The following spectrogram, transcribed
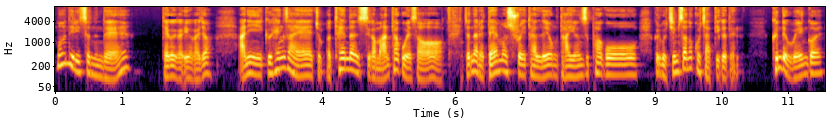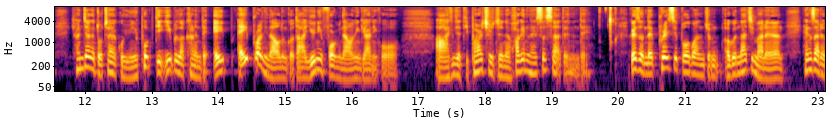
뭔일 있었는데? 대거가 이어가죠. 아니 그 행사에 좀 attendance가 많다고 해서 전날에 demonstrate 할 내용 다 연습하고 그리고 짐 싸놓고 자 뛰거든. 근데 웬걸 현장에 도착했고 유니폼 띠 입을락 하는데 에이, 에이프런이 나오는 거다. 유니폼이 나오는 게 아니고 아 진짜 departure 전에 확인을 했었어야 되는데 그래서 내 principle과는 좀 어긋나지만은 행사를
